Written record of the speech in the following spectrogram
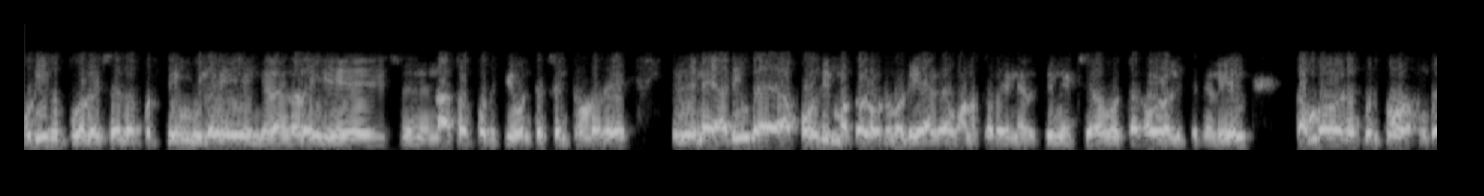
குடியிருப்புகளை சேதப்படுத்தியும் விளை நிலங்களை நாசப்படுத்தி வந்து சென்றுள்ளது. இதனை அறிந்த அப்பகுதி மக்கள் உடனடியாக வனத்துறையினருக்கு நேற்று இரவு தகவல் அளித்த நிலையில் சம்பவ இடத்திற்கு வந்த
